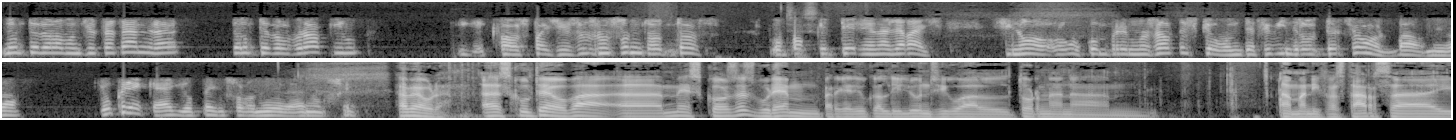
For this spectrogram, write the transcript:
d'on ve la mongeta tendra, d'on ve el bròquil, i que els pagesos no són tontos. El poc sí, sí. que tenen allà baix. Si no ho comprem nosaltres, que ho hem de fer vindre el tercer món. Va, mi va. Jo crec, eh? Jo penso la meva, no sé. A veure, escolteu, va, uh, més coses, veurem, perquè diu que el dilluns igual tornen a, a manifestar-se i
